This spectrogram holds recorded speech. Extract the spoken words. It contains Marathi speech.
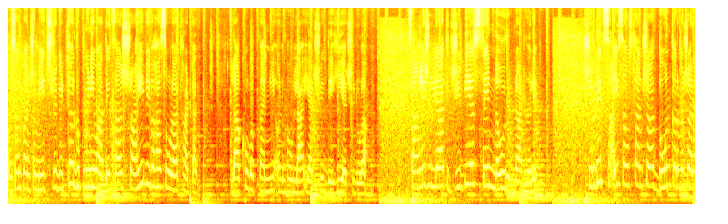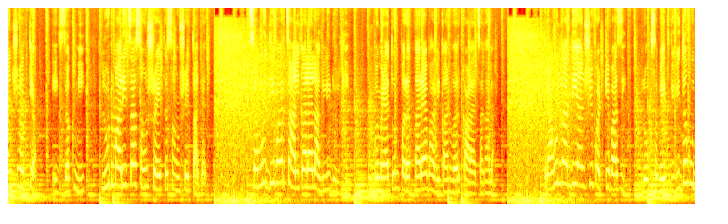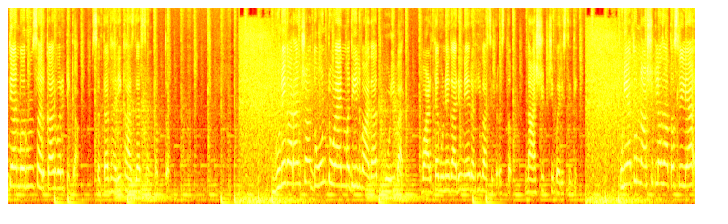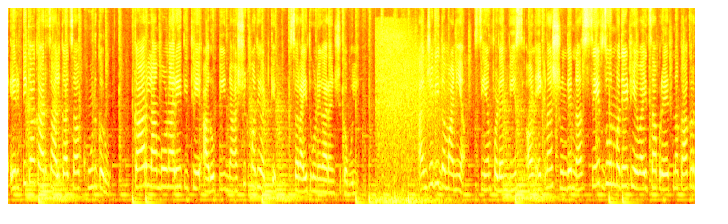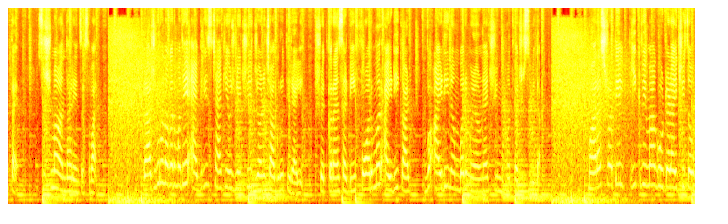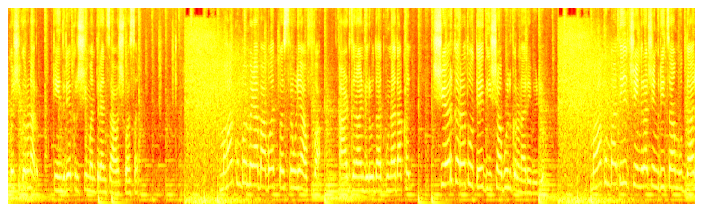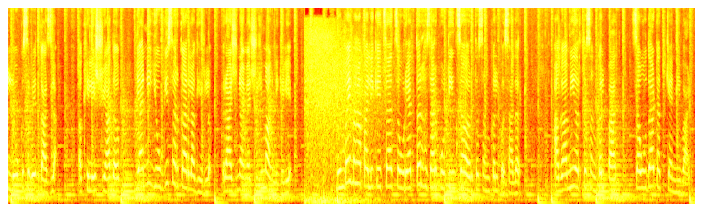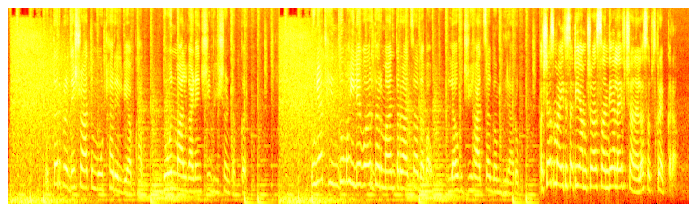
वसंत पंचमीत श्री विठ्ठल रुक्मिणी मातेचा शाही विवाह सोहळा थाटात. लाखो भक्तांनी अनुभवला याची देही याची डोळा. सांगली जिल्ह्यात जीपीएसचे नऊ रुग्ण आढळले. शिर्डीत साई संस्थांच्या दोन कर्मचाऱ्यांची हत्या. एक जखमी लूटमारीचा संशय तर संशय ताब्यात समृद्धीवर चालकाला लागली डुलकी. कुंभमेळ्यातून परतणाऱ्या भाविकांवर काळाचा घाला. राहुल गांधी यांची फटकेबाजी. लोकसभेत विविध मुद्द्यांवरून सरकारवर टीका. सत्ताधारी खासदार संतप्त. गुन्हेगारांच्या दोन टोळ्यांमधील वादात गोळीबार. वाढत्या गुन्हेगारीने रहिवासी त्रस्त नाशिकची परिस्थिती. पुण्यातून नाशिकला जात असलेल्या एर्टिका कार चालकाचा खून करून कार लांबवणारे तिथे आरोपी नाशिकमध्ये अटकेत. सराईत गुन्हेगारांची कबुली. अंजली दमानिया सीएम फडणवीस आणि एकनाथ शिंदेना सेफ झोनमध्ये ठेवायचा प्रयत्न का करताय? सुषमा अंधारेंचा सवाल. राजगुरुनगरमध्ये अॅग्री स्टॅक योजनेची जनजागृती रॅली. शेतकऱ्यांसाठी फॉर्मर आय डी कार्ड व आय डी नंबर मिळवण्याची महत्वाची सुविधा. महाराष्ट्रातील पीक विमा घोटाळ्याची चौकशी करणार केंद्रीय कृषी मंत्र्यांचं आश्वासन. महाकुंभमेळ्याबाबत पसरवल्या अफवा. आठ जणांविरोधात गुन्हा दाखल. शेअर करत होते दिशाभूल करणारे व्हिडिओ. महाकुंभातील चेंगराचेंगरीचा मुद्दा लोकसभेत गाजला. अखिलेश यादव यांनी योगी सरकारला घेरलं. राजीनाम्याचीही मागणी केली आहे. मुंबई महापालिकेचा चौऱ्याहत्तर हजार कोटींचा अर्थसंकल्प सादर. आगामी अर्थसंकल्पात चौदा टक्क्यांनी वाढ. उत्तर प्रदेशात मोठा रेल्वे अपघात. दोन मालगाड्यांची भीषण टक्कर. पुण्यात हिंदू महिलेवर धर्मांतराचा दबाव. लव्ह जिहादचा गंभीर आरोप. अशाच माहितीसाठी आमच्या संध्या लाईव्ह चॅनलला सबस्क्राईब करा.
